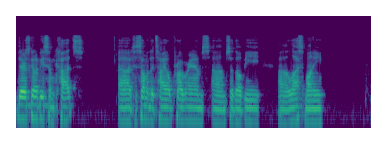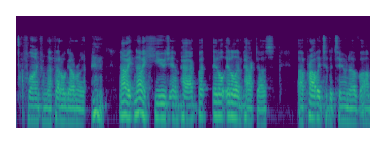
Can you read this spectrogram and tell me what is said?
there's going to be some cuts uh, to some of the title programs, um, so there'll be uh, less money flowing from the federal government not a not a huge impact, but it'll it'll impact us uh, probably to the tune of um,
